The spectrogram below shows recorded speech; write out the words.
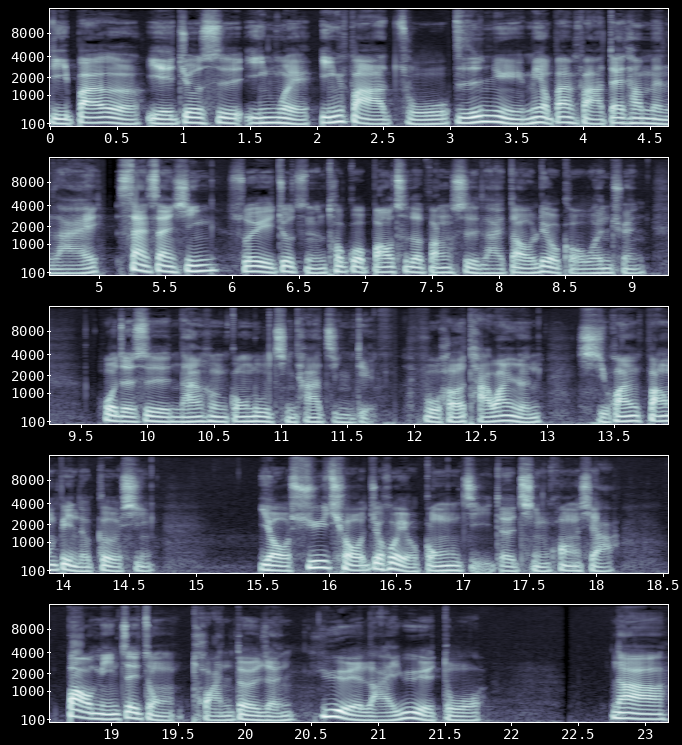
礼拜二，也就是因为银发族子女没有办法带他们来散散心，所以就只能透过包车的方式来到六口温泉，或者是南横公路其他景点，符合台湾人喜欢方便的个性。有需求就会有供给的情况下，报名这种团的人越来越多，那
